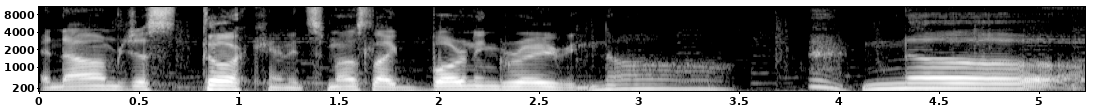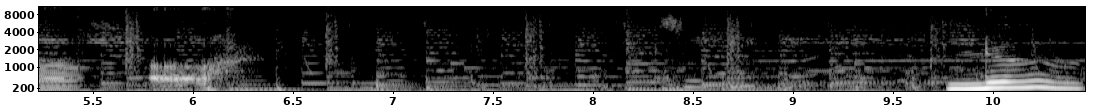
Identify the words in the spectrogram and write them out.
And now I'm just stuck and it smells like burning gravy. No. No. No.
